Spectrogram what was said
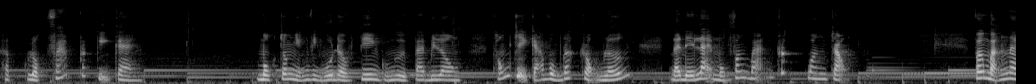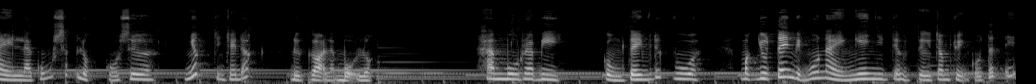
hợp luật pháp rất kỹ càng. Một trong những vị vua đầu tiên của người Babylon thống trị cả vùng đất rộng lớn đã để lại một văn bản rất quan trọng. Văn bản này là cuốn sách luật cổ xưa nhất trên trái đất, được gọi là Bộ luật Hammurabi, cùng tên với đức vua. Mặc dù tên vị vua này nghe như từ, từ trong truyện cổ tích ấy,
